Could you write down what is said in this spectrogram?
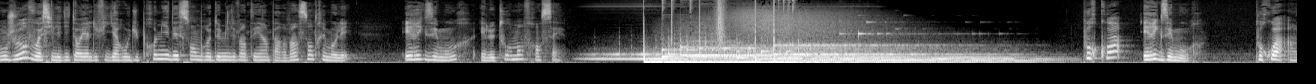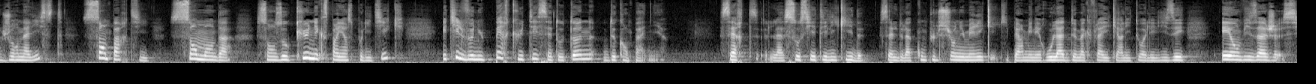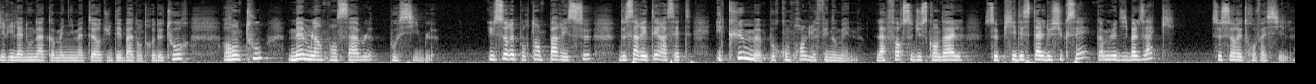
Bonjour, voici l'éditorial du Figaro du 1er décembre 2021 par Vincent Trémollet. Éric Zemmour et le tourment français. Pourquoi Éric Zemmour? Pourquoi un journaliste sans parti, sans mandat, sans aucune expérience politique, est-il venu percuter cet automne de campagne? Certes, la société liquide, celle de la compulsion numérique qui permet les roulades de McFly et Carlito à l'Élysée et envisage Cyril Hanouna comme animateur du débat d'entre-deux tours, rend tout, même l'impensable, possible. Il serait pourtant paresseux de s'arrêter à cette écume pour comprendre le phénomène. La force du scandale, ce piédestal du succès, comme le dit Balzac? Ce serait trop facile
